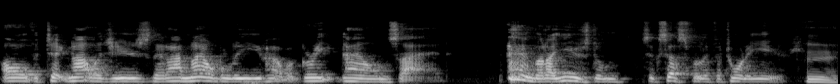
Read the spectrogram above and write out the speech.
all the technologies that I now believe have a great downside. but I used them successfully for 20 years. Hmm.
